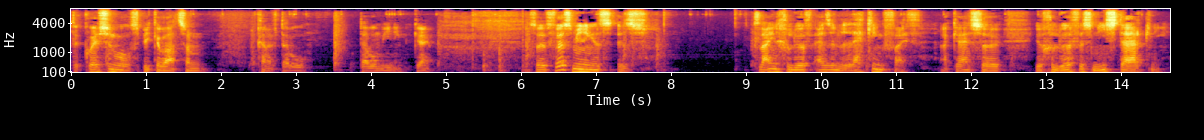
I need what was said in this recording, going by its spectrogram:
the question will speak about some kind of double double meaning. Okay. So the first meaning is is klein geloof as in lacking faith. Okay, so jou geloof is nie sterk nie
